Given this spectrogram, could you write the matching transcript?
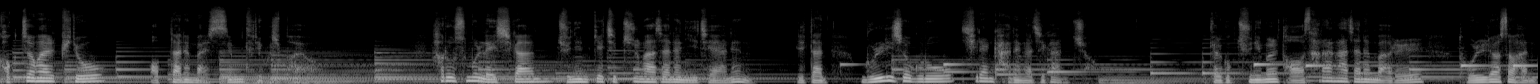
걱정할 필요 없다는 말씀 드리고 싶어요. 하루 24시간 주님께 집중하자는 이 제안은 일단 물리적으로 실행 가능하지가 않죠. 결국 주님을 더 사랑하자는 말을 돌려서 한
